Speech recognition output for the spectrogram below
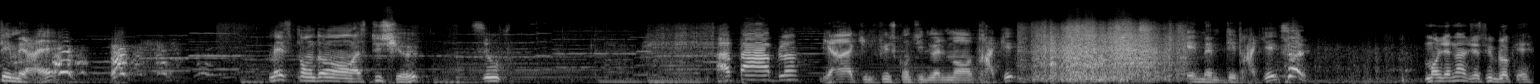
téméraires, mais cependant astucieux, Souffle. À table. bien qu'ils fussent continuellement traqués, et même détraqués. Seul Mon lieutenant, je suis bloqué.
